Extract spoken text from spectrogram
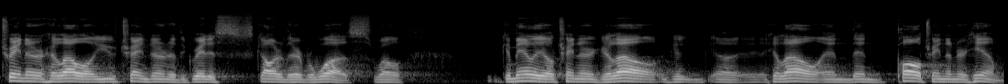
trained under Hillel, you trained under the greatest scholar there ever was. Well, Gamaliel trained under Hillel, uh, Hillel and then Paul trained under him.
